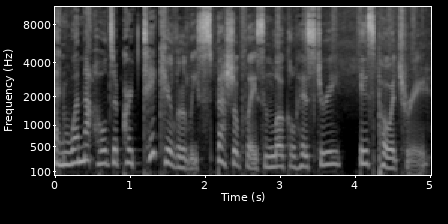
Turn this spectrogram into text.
And one that holds a particularly special place in local history is poetry.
